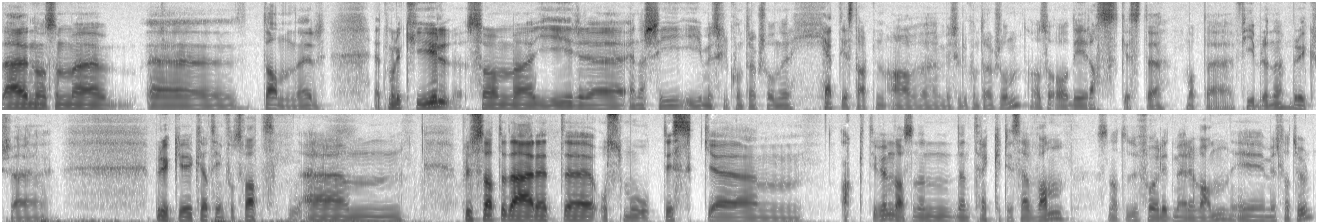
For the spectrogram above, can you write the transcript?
Det er jo noe som uh, uh, danner et molekyl som eh, gir eh, energi i muskelkontraksjoner helt i starten av eh, muskelkontraksjonen. Også, og de raskeste måte, fibrene bruker, seg, bruker keratinfosfat. Um, pluss at det er et eh, osmotisk eh, aktivum, da, så den, den trekker til seg vann. Sånn at du får litt mer vann i muskulaturen.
